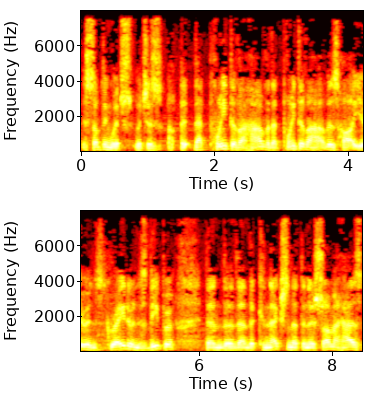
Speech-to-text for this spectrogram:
Is something which, which is, uh, that point of ahava, that point of ahava is higher and greater and is deeper than the, than the connection that the neshama has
